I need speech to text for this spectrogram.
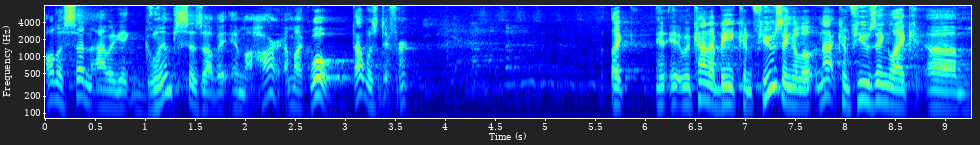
All of a sudden I would get glimpses of it in my heart. I'm like, whoa, that was different. like, it would kind of be confusing a little, not confusing like um,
